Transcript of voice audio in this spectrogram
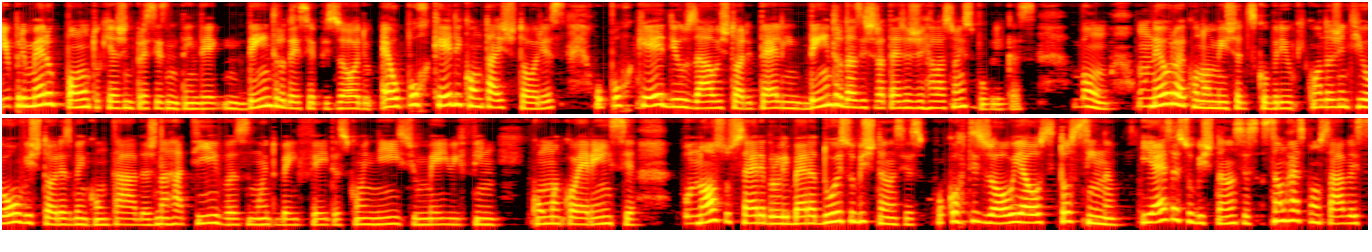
E o primeiro ponto que a gente precisa entender dentro desse episódio é o porquê de contar histórias, o porquê de usar o storytelling dentro das estratégias de relações públicas. Bom, um neuroeconomista descobriu que quando a gente ouve histórias bem contadas, narrativas muito bem feitas, com início, meio e fim, com uma coerência, o nosso cérebro libera duas substâncias, o cortisol e a ocitocina. E essas substâncias são responsáveis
